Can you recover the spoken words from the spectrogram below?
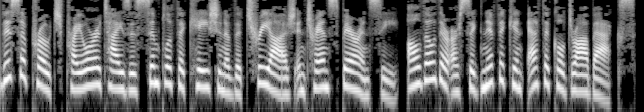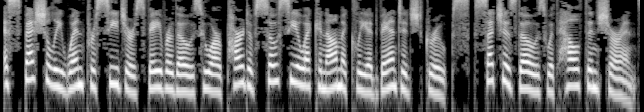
This approach prioritizes simplification of the triage and transparency, although there are significant ethical drawbacks, especially when procedures favor those who are part of socioeconomically advantaged groups such as those with health insurance.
